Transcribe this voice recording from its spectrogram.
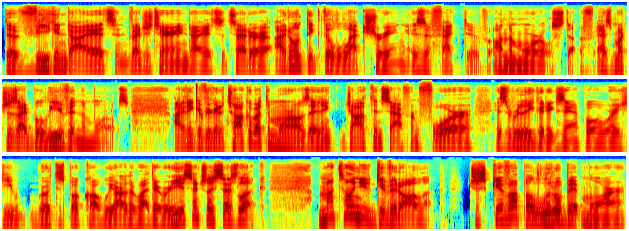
the vegan diets and vegetarian diets, et cetera, I don't think the lecturing is effective on the moral stuff as much as I believe in the morals. I think if you're going to talk about the morals, I think Jonathan Safran Foer is a really good example where he wrote this book called We Are the Weather, where he essentially says, look, I'm not telling you to give it all up. Just give up a little bit more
